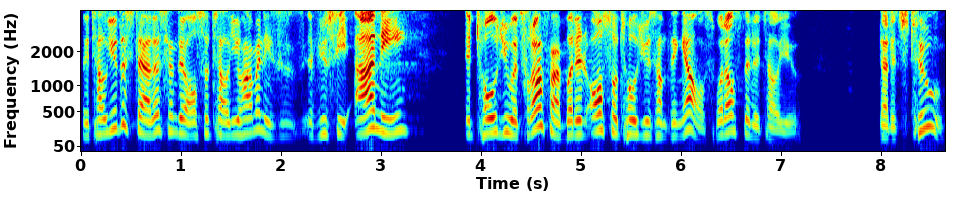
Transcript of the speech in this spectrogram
They tell you the status and they also tell you how many. If you see ani, it told you it's rafa, but it also told you something else. What else did it tell you? That it's two.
